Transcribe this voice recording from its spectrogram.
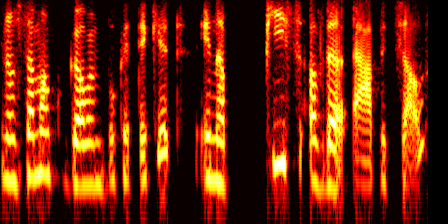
you know, someone could go and book a ticket in a piece of the app itself.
